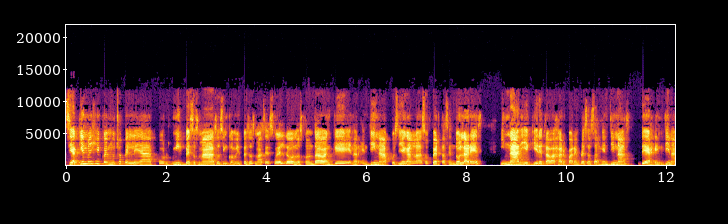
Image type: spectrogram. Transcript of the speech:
si aquí en México hay mucha pelea por mil pesos más o cinco mil pesos más de sueldo, nos contaban que en Argentina, pues llegan las ofertas en dólares y nadie quiere trabajar para empresas argentinas de Argentina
